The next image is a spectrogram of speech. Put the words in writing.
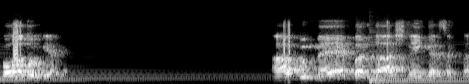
बहुत हो गया। अब मैं बर्दाश्त नहीं कर सकता।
